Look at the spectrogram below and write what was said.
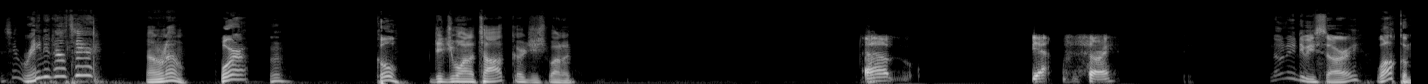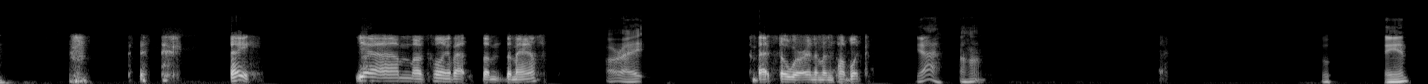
Is it raining out there? I don't know. Where? uh, cool. Did you want to talk or just want to? Um, yeah, sorry. No need to be sorry. Welcome. Hey. Yeah, um, I was calling about the, the mask. All right. About still wearing them in public. Yeah. Uh huh. And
